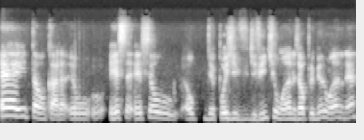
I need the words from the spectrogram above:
É, então, cara, eu, esse, esse é, o, é o. Depois de, de 21 anos, é o primeiro ano, né?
